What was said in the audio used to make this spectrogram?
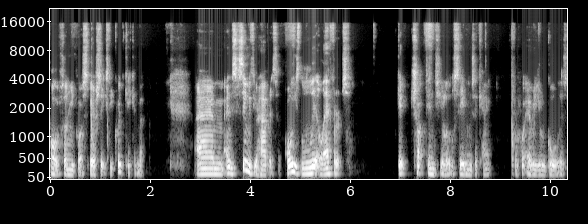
all of a sudden you've got a spare 60 quid kicking back. Um, and it's the same with your habits. All these little efforts get chucked into your little savings account for whatever your goal is.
